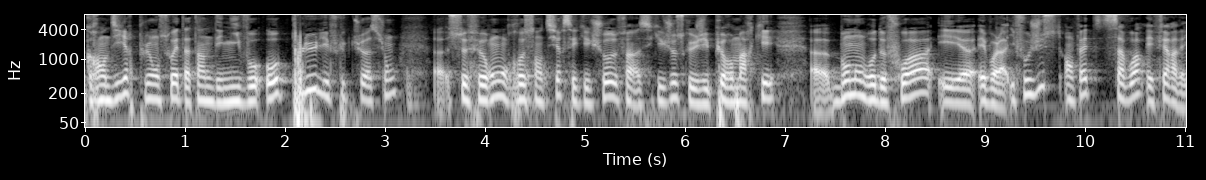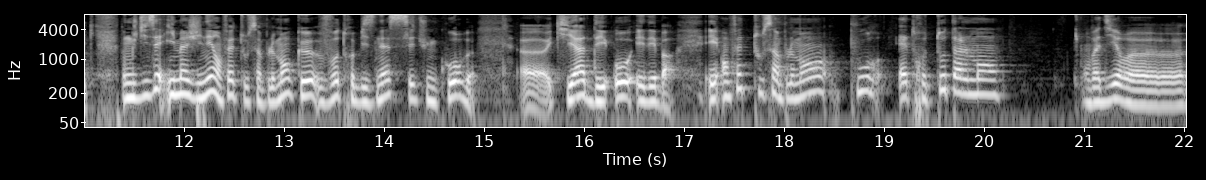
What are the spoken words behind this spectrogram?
grandir, plus on souhaite atteindre des niveaux hauts, plus les fluctuations se feront ressentir. C'est quelque chose, quelque chose que j'ai pu remarquer bon nombre de fois et et, voilà, il faut juste en fait savoir et faire avec. Donc je disais, imaginez en fait tout simplement que votre business c'est une courbe euh, qui a des hauts et des bas. Et en fait tout simplement pour être totalement, on va dire, euh,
